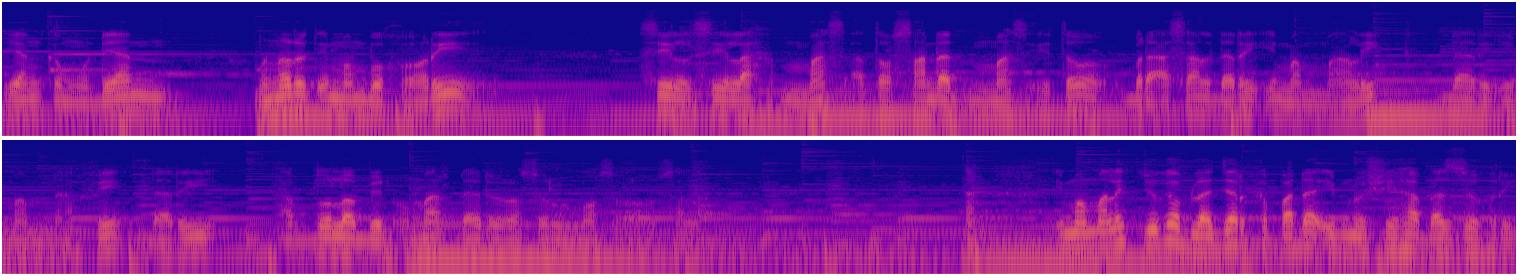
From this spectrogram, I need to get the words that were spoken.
yang kemudian menurut Imam Bukhari silsilah emas atau sandad emas itu berasal dari Imam Malik, dari Imam Nafi, dari Abdullah bin Umar, dari Rasulullah SAW. Nah, Imam Malik juga belajar kepada Ibnu Syihab Az-Zuhri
